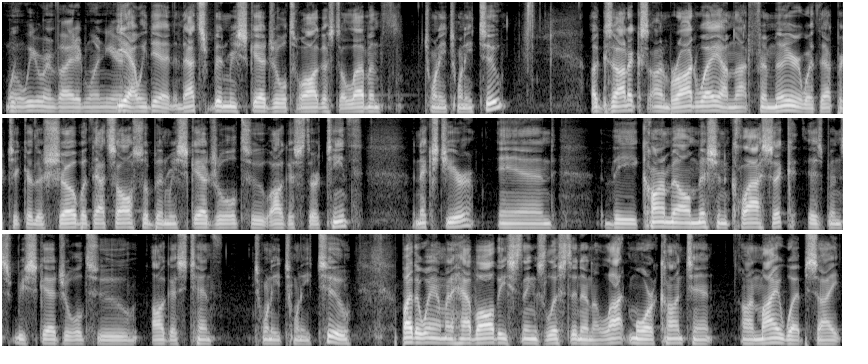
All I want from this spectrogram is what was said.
when we were invited one year. yeah, we did. And that's been rescheduled to August 11th, 2022. Exotics on Broadway. I'm not familiar with that particular show, but that's also been rescheduled to August 13th next year. And the Carmel Mission Classic has been rescheduled to August 10th, 2022. By the way, I'm going to have all these things listed and a lot more content on my website,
